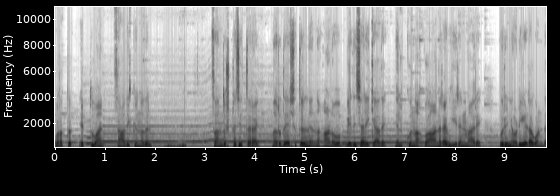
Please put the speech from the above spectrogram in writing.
പുറത്ത് എത്തുവാൻ സാധിക്കുന്നതിൽ സന്തുഷ്ടചിത്തരായി നിർദ്ദേശത്തിൽ നിന്ന് അണുവും വ്യതിചലിക്കാതെ നിൽക്കുന്ന വാനരവീരന്മാരെ ഒരു ഞൊടിയിട കൊണ്ട്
